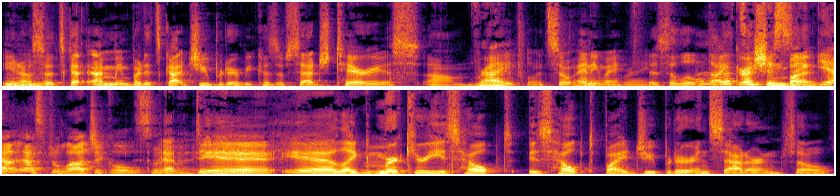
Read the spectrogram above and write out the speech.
you know, so it's got, I mean, but it's got Jupiter because of Sagittarius, um, Right. influence. So anyway, right. it's a little Oh, digression, but yeah, astrological sort of dignity. yeah, yeah, like Mercury is helped is helped by Jupiter and Saturn. So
